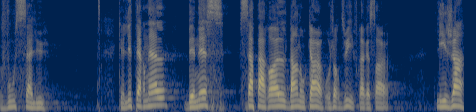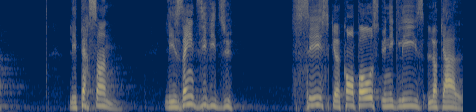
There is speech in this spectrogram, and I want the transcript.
vous saluent. Que l'Éternel bénisse sa parole dans nos cœurs aujourd'hui, frères et sœurs. Les gens, les personnes, les individus, c'est ce que compose une église locale.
